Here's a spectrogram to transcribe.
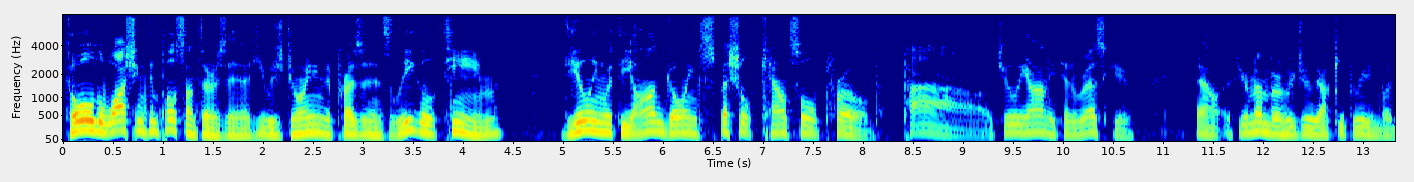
told the Washington Post on Thursday that he was joining the president's legal team dealing with the ongoing special counsel probe. Pow! Giuliani to the rescue. Now, if you remember who Giuliani, I'll keep reading, but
